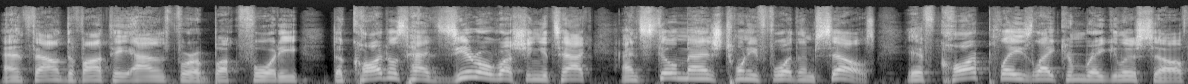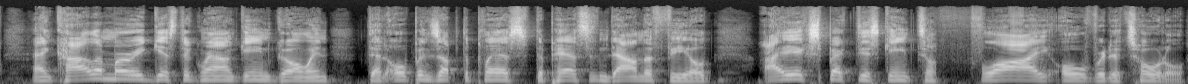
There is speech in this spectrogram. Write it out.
and found Davante Adams for a buck 40. The Cardinals had zero rushing attack and still managed 24 themselves. If Carr plays like him regular self and Kyler Murray gets the ground game going that opens up the pass, the passing down the field, I expect this game to fly over the total.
